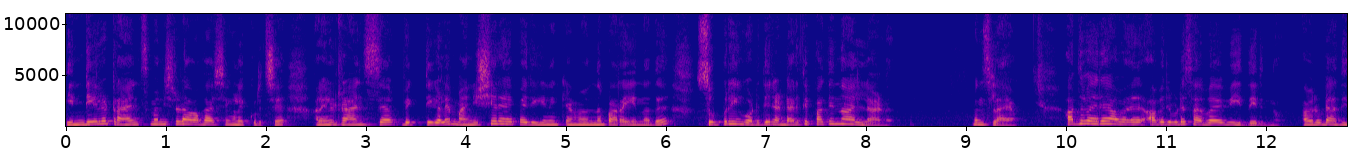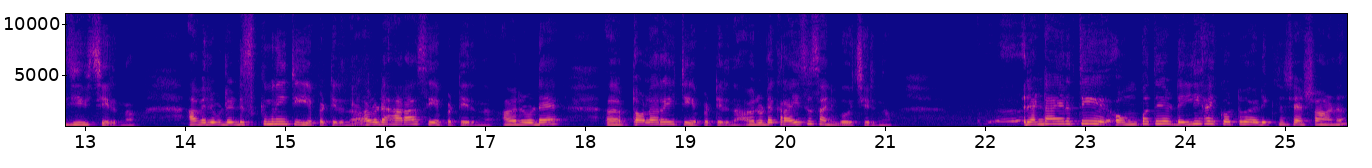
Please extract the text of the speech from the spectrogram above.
ഇന്ത്യയിലെ ട്രാൻസ് മനുഷ്യരുടെ അവകാശങ്ങളെക്കുറിച്ച് അല്ലെങ്കിൽ ട്രാൻസ് വ്യക്തികളെ മനുഷ്യരായി പരിഗണിക്കണമെന്ന് പറയുന്നത് സുപ്രീം കോടതി രണ്ടായിരത്തി പതിനാലിലാണ്. മനസ്സിലായോ? അതുവരെ അവ അവരിവിടെ സർവൈവ് ചെയ്തിരുന്നു. അവരിവിടെ അതിജീവിച്ചിരുന്നു. അവരിവിടെ ഡിസ്ക്രിമിനേറ്റ് ചെയ്യപ്പെട്ടിരുന്നു. അവരുടെ ഹറാസ് ചെയ്യപ്പെട്ടിരുന്നു. അവരുടെ ടോളറേറ്റ് ചെയ്യപ്പെട്ടിരുന്നു. അവരുടെ ക്രൈസിസ് അനുഭവിച്ചിരുന്നു. രണ്ടായിരത്തി ഒമ്പത് ഡൽഹി ഹൈക്കോർട്ട് വേടിക്കുന്ന ശേഷമാണ്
